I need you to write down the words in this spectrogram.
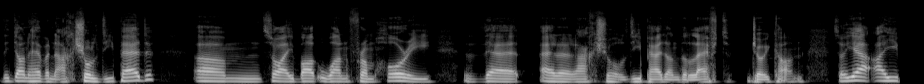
They don't have an actual D pad. Um, so I bought one from Hori that had an actual D-pad on the left Joy-Con. So yeah, I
